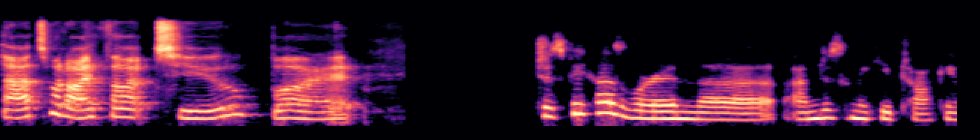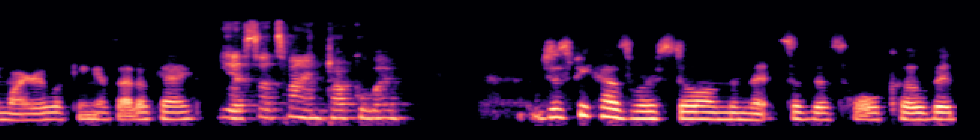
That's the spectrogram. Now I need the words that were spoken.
That's what I thought too, but Just because we're in the, I'm just going to keep talking while you're looking. Is that okay? yes, that's fine. Talk away. Just because we're still in the midst of this whole COVID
